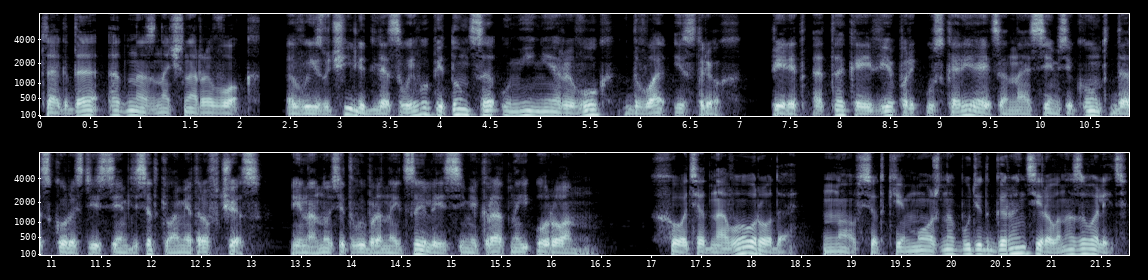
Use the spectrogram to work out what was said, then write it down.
тогда однозначно рывок. Вы изучили для своего питомца умение рывок 2 из 3. Перед атакой вепрь ускоряется на 7 секунд до скорости 70 км в час и наносит выбранной цели семикратный урон. Хоть одного урода, но все-таки можно будет гарантированно завалить.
